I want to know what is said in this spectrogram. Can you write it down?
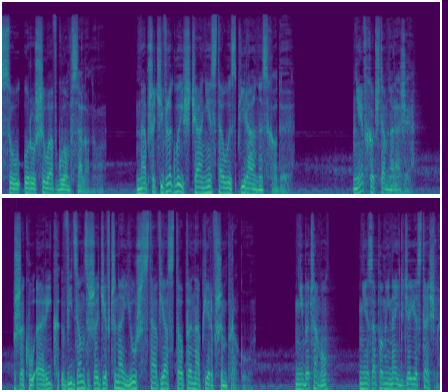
Su ruszyła w głąb salonu. Na przeciwległej ścianie stały spiralne schody. Nie wchodź tam na razie, rzekł Erik, widząc, że dziewczyna już stawia stopę na pierwszym progu. Niby czemu? Nie zapominaj, gdzie jesteśmy.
